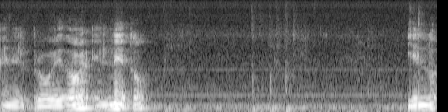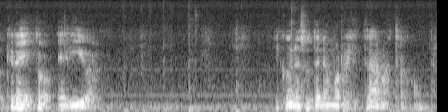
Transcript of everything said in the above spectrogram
en el proveedor el neto y en los créditos el IVA y con eso tenemos registrada nuestra compra.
